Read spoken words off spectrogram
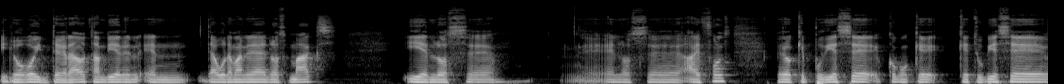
y luego integrado también en, de alguna manera en los Macs y en los eh, en los eh, iPhones, pero que pudiese como que, que tuviese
